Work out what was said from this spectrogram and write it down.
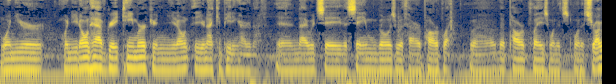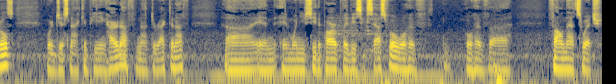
when you're when you don't have great teamwork and you don't, you're not competing hard enough. And I would say the same goes with our power play. Uh, the power plays when it's when it struggles, we're just not competing hard enough, not direct enough. Uh, and and when you see the power play be successful, we'll have we'll have uh, found that switch.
